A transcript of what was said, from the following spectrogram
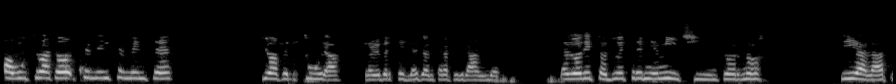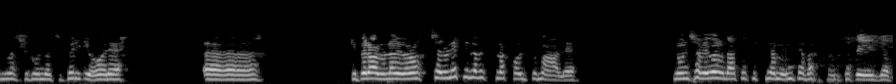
Ho trovato tendenzialmente più apertura, proprio perché la gente era più grande. L'avevo detto a due o tre miei amici intorno sì alla prima e seconda superiore, eh, che però non avevano, cioè non è che l'avessero accolto male, non ci avevano dato effettivamente abbastanza peso.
